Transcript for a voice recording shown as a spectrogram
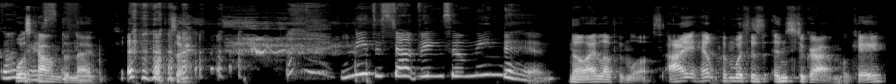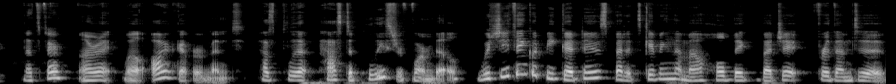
What's Congress- calendar now? Sorry. you need to stop being so mean to him. No, I love him lots. I help him with his Instagram, okay? That's fair. All right. Well, our government has pl- passed a police reform bill, which you think would be good news, but it's giving them a whole big budget for them to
